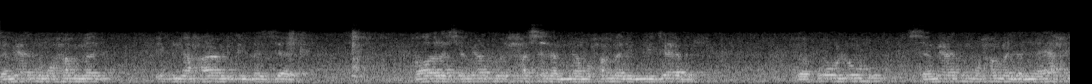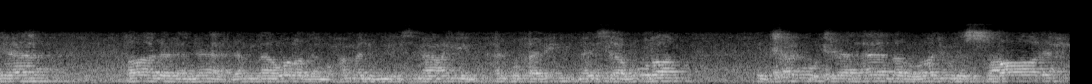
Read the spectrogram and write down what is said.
سمعت محمد ابن حامد البزاك. قال سمعت الحسن بن محمد بن جابر يقول سمعت محمد بن يحيى قال لنا لما ورد محمد بن إسماعيل البخاري نيسابورا اذهبوا إلى هذا الرجل الصالح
